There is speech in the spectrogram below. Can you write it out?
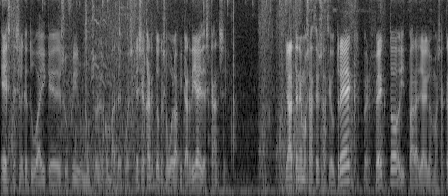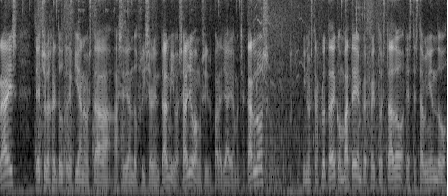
Este es el que tuvo ahí que sufrir mucho en el combate. Pues ese ejército que se vuelva a picardía y descanse. Ya tenemos acceso hacia Utrecht Perfecto, y para allá y los masacráis. De hecho el ejército utrequiano está asediando Frisia Oriental, mi vasallo. Vamos a ir para allá y a machacarlos. Y nuestra flota de combate en perfecto estado. Este está viniendo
